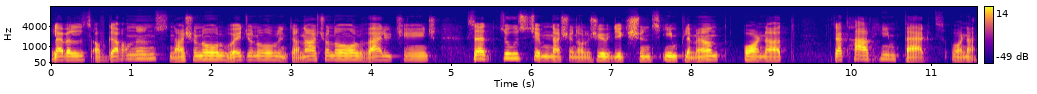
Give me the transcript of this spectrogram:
levels of governance, national, regional, international, value change, that those same national jurisdictions implement or not, that have impacts or not.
